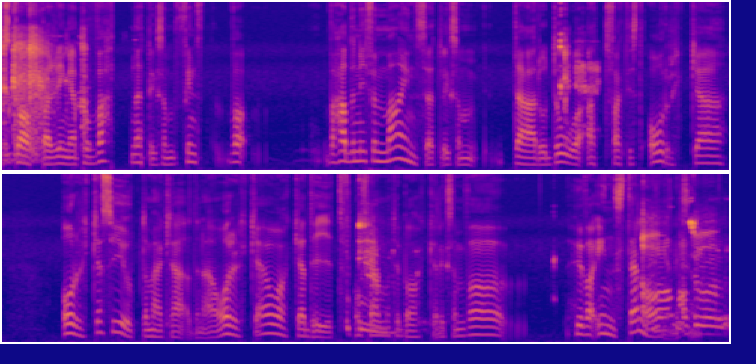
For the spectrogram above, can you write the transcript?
skapar ringar på vattnet liksom, finns, vad, vad hade ni för mindset liksom där och då att faktiskt orka orka sy upp de här kläderna, orka åka dit och fram och tillbaka liksom, vad, hur var inställningen Ja, liksom? alltså,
